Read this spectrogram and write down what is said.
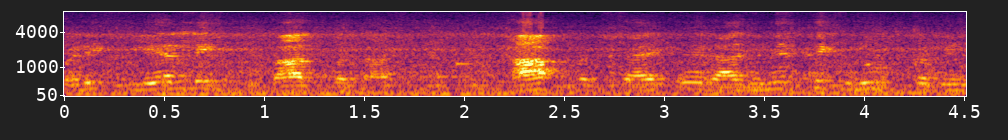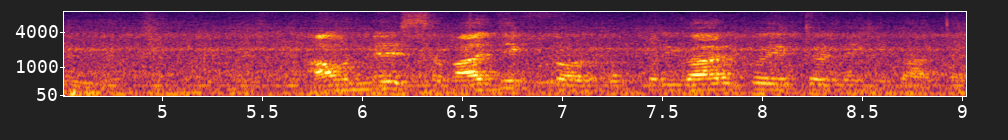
बड़ी क्लियरली बात बता दूँ। आप पंचायतें राजनीतिक रूप कभी नहीं ली। हाँ उनने सामाजिक तौर पर परिवार को एक करने की बात है।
